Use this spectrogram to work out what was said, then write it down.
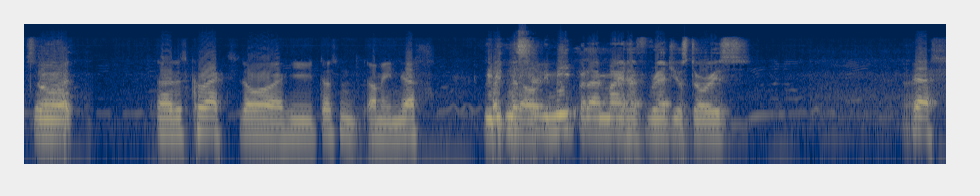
So That is correct, though he doesn't. I mean, yes, we didn't necessarily meet, but I might have read your stories. yes,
